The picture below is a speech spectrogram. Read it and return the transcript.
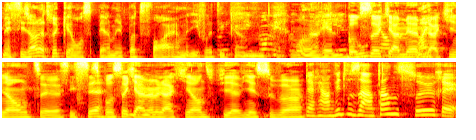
Mais c'est genre le truc qu'on se permet pas de faire, mais des fois, t'es comme. On aurait le pour ça qu'il y a même la quinante. Euh, c'est pour ça qu'il y a même la quinante, puis elle vient souvent. J'aurais envie de vous entendre sur euh,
